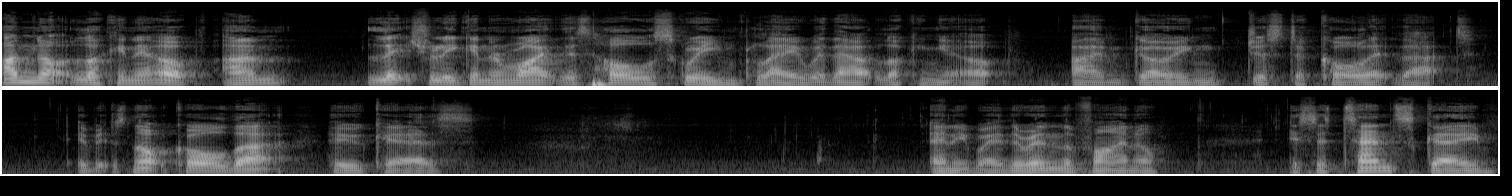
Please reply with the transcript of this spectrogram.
I'm not looking it up. I'm literally going to write this whole screenplay without looking it up. I'm going just to call it that. If it's not called that, who cares? Anyway, they're in the final. It's a tense game,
